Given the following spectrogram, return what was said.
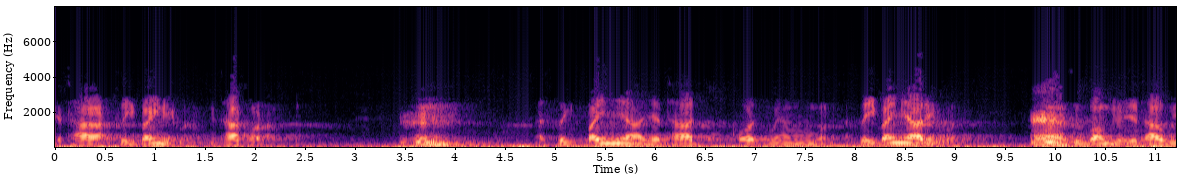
ယထာကအစိတ်ပိုင်းနေပါယထာခေါ်တာအစိတ်ပိုင်းများယထာခေါ်တွင်ပေါ့အစိတ်ပိုင်းများတွေပေါ့သူပေါင်းပြီးတော့ယထာဝီ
